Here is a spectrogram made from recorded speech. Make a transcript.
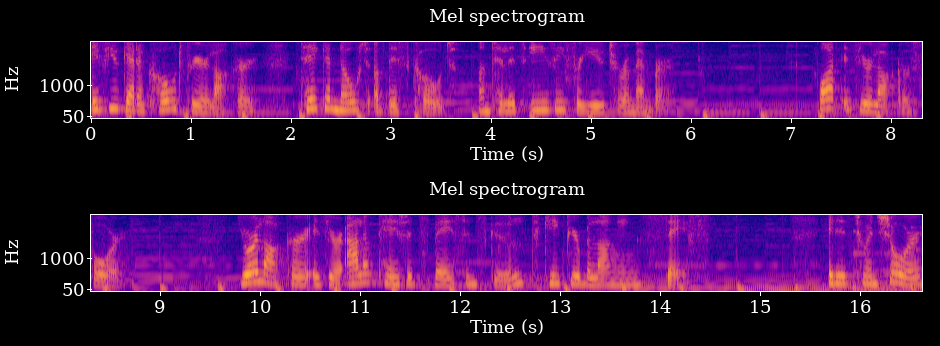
If you get a code for your locker, take a note of this code until it's easy for you to remember. What is your locker for? Your locker is your allocated space in school to keep your belongings safe. It is to ensure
